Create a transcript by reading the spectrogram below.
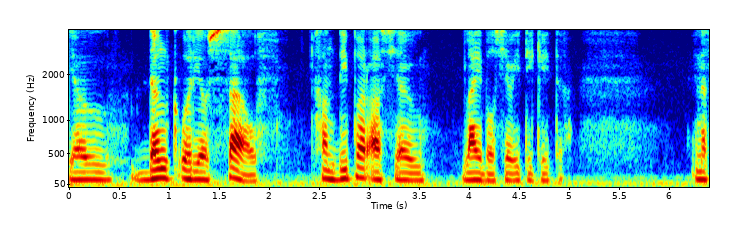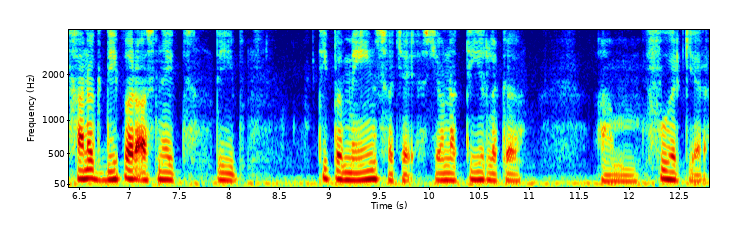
jou dink oor jouself gaan dieper as jou labels, jou etikette. En dit gaan ook dieper as net die tipe mens wat jy is, jou natuurlike um voorkeure.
